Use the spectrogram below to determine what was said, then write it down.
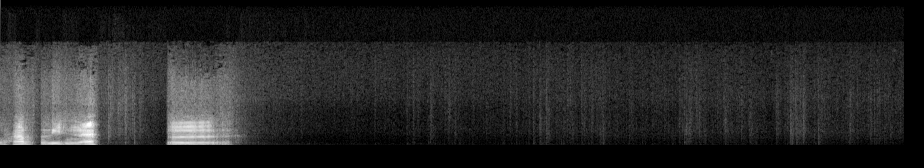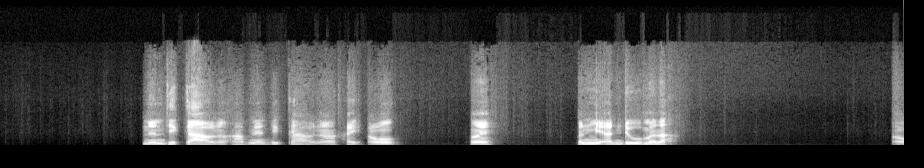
นะครับวินนะ อืมเน้นที่เก้านะครับ เน้นที่เก้านะ ใครเอาเฮ้ย มันมีอันดูไหมล่ะ เอา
